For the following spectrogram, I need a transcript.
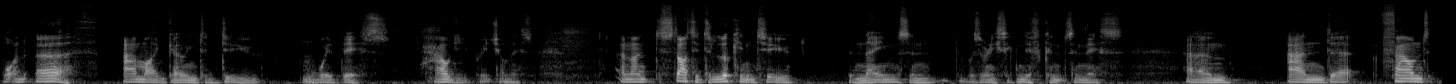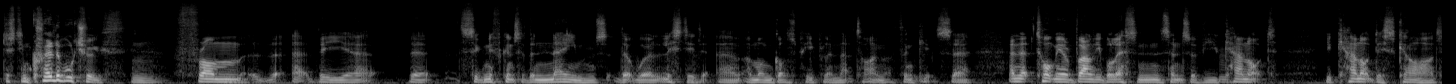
what on earth am I going to do mm. with this? How do you preach on this? And I started to look into the names and was there any significance in this? Um, and uh, found just incredible truth mm. from the, uh, the, uh, the significance of the names that were listed uh, among God's people in that time. I think it's uh, and that taught me a valuable lesson in the sense of you mm. cannot you cannot discard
